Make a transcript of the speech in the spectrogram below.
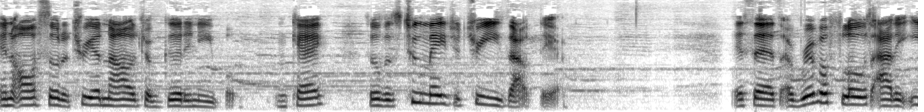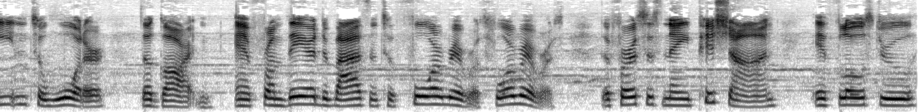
and also the tree of knowledge of good and evil. Okay? So it was two major trees out there. It says, A river flows out of Eden to water the garden, and from there divides into four rivers. Four rivers. The first is named Pishon. It flows through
